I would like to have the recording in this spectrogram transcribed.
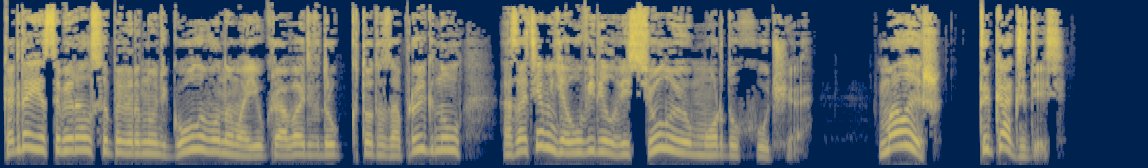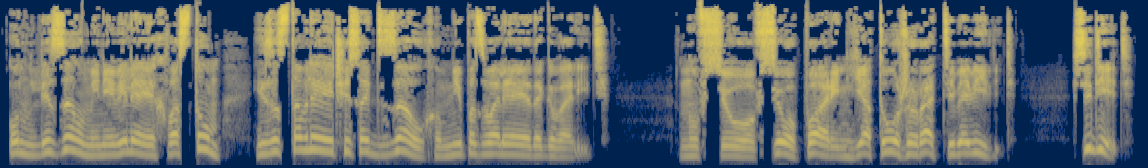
Когда я собирался повернуть голову, на мою кровать вдруг кто-то запрыгнул, а затем я увидел веселую морду Хуча. «Малыш, ты как здесь?» Он лизал меня, виляя хвостом и заставляя чесать за ухом, не позволяя договорить. «Ну все, все, парень, я тоже рад тебя видеть. Сидеть!»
